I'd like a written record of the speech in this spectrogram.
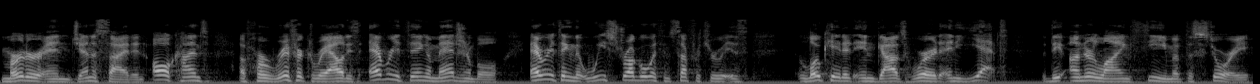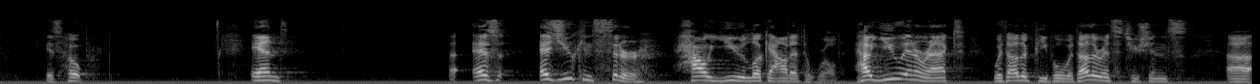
murder and genocide and all kinds of horrific realities. Everything imaginable, everything that we struggle with and suffer through is located in God's Word, and yet the underlying theme of the story is hope. And uh, as, as you consider how you look out at the world, how you interact with other people, with other institutions, uh,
